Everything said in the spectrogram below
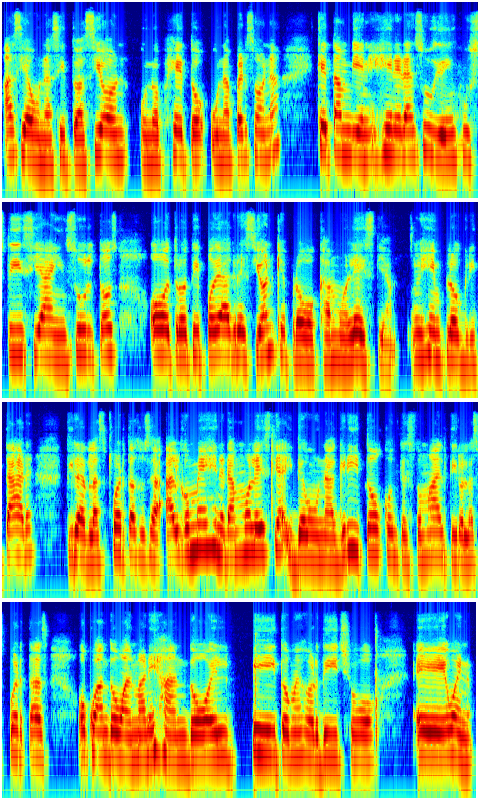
hacia una situación, un objeto, una persona, que también genera en su vida injusticia, insultos o otro tipo de agresión que provoca molestia. Ejemplo, gritar, tirar las puertas, o sea, algo me genera molestia y de una grito, contesto mal, tiro las puertas, o cuando van manejando el pito, mejor dicho. Eh, bueno,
